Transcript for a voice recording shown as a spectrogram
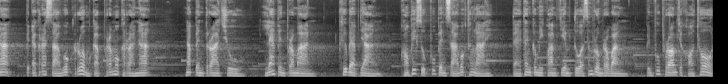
นะเป็นอัครสาวกร่วมกับพระโมคคัลลานะ นับเป็นตราชู และเป็นประมาณ คือแบบอย่างของภิกษุผู้เป็นสาวกทั้งหลาย แต่ท่านก็มีความเจียมตัวสำรวมระวัง เป็นผู้พร้อมจะขอโทษ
